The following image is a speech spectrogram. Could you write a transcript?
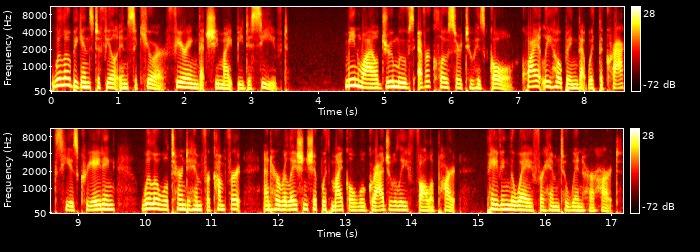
Willow begins to feel insecure, fearing that she might be deceived. Meanwhile, Drew moves ever closer to his goal, quietly hoping that with the cracks he is creating, Willow will turn to him for comfort and her relationship with Michael will gradually fall apart, paving the way for him to win her heart.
